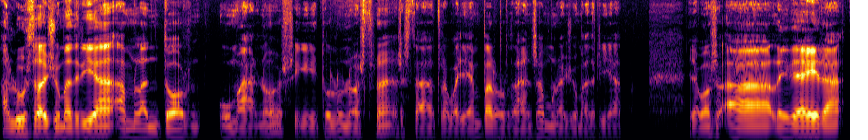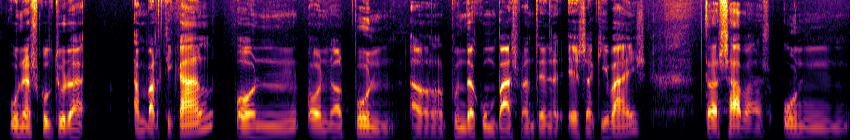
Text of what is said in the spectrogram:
a l'ús de la geometria amb l'entorn humà, no? O sigui, tot el nostre està treballant per ordenar-nos amb una geometria. Llavors, eh, la idea era una escultura en vertical, on, on el punt, el punt de compàs, per entendre, és aquí baix, traçaves un,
